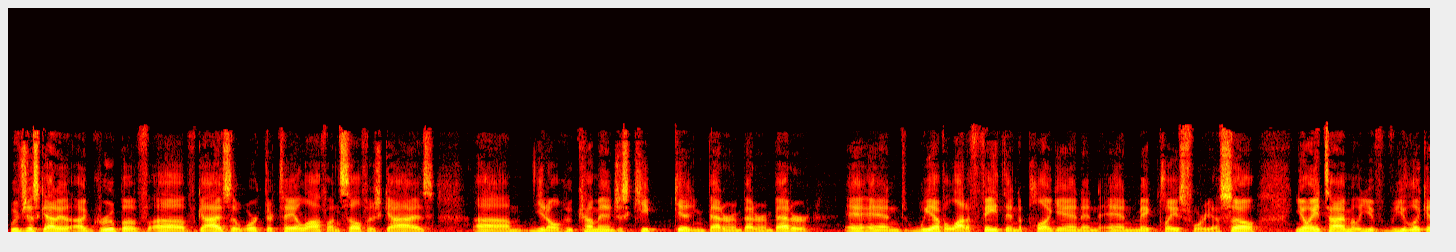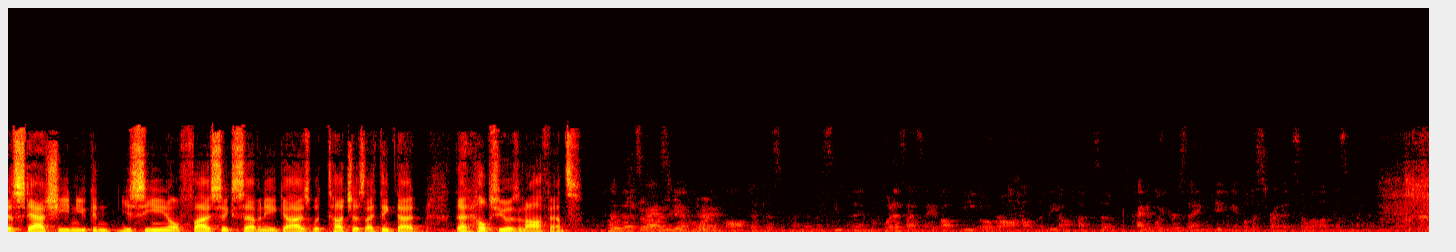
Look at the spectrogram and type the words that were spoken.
we've just got a, a group of, of guys that work their tail off, unselfish guys um, you know, who come in and just keep getting better and better and better. And we have a lot of faith in to plug in and, and make plays for you. So, you know, anytime you you look at a stat sheet and you can you see you know five, six, seven, eight guys with touches, I think that that helps you as an offense. For those guys to get more involved at this point in the season, what does that say about the overall health of the offensive? Kind of what you were saying, being able to spread it so well at this point. of the year.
